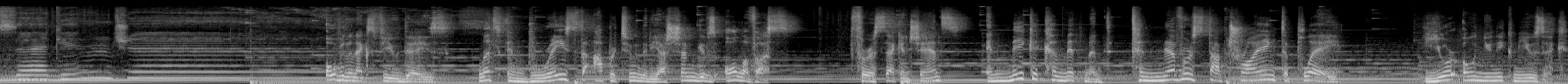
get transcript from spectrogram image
second chance. Over the next few days, let's embrace the opportunity Hashem gives all of us for a second chance and make a commitment to never stop trying to play your own unique music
